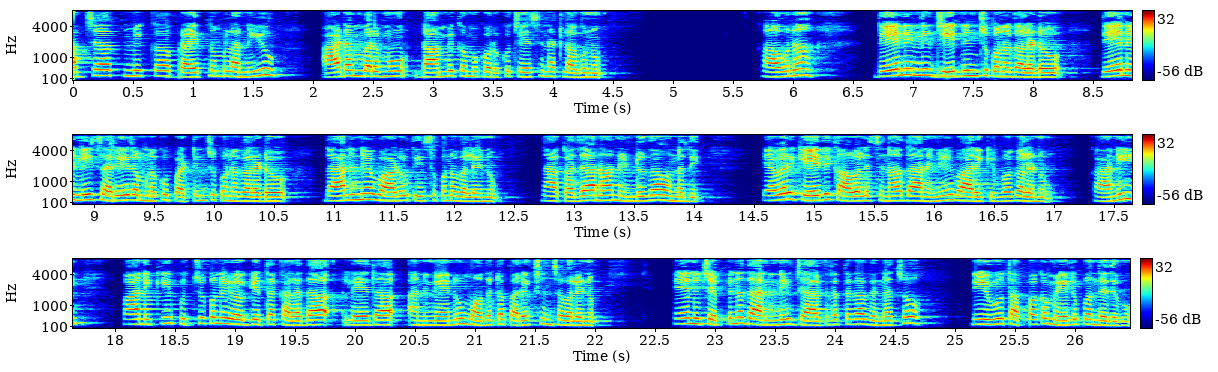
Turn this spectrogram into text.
ఆధ్యాత్మిక ప్రయత్నములన్నీ ఆడంబరము డాంబికము కొరకు చేసినట్లగును. కావున దేనిని జీర్ణించుకొనగలడో దేనిని శరీరమునకు పట్టించుకొనగలడో దానినే వాడు తీసుకునవలెను. నా ఖజానా నిండుగా ఉన్నది. ఎవరికి ఏది కావలసినా దానిని వారికి ఇవ్వగలను కానీ వానికి పుచ్చుకుని యోగ్యత కలదా లేదా అని నేను మొదట పరీక్షించవలను. నేను చెప్పిన దానిని జాగ్రత్తగా విన్నచో నీవు తప్పక మేలు పొందెదువు.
